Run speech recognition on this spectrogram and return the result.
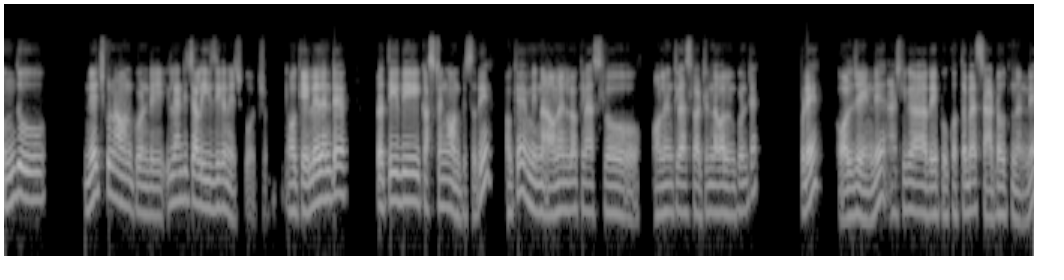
ముందు నేర్చుకున్నాం అనుకోండి ఇలాంటివి చాలా ఈజీగా నేర్చుకోవచ్చు. ఓకే లేదంటే ప్రతిదీ కష్టంగా అనిపిస్తుంది. ఓకే మీరు ఆన్లైన్లో క్లాస్లో ఆన్లైన్ క్లాస్లో అటెండ్ అవ్వాలనుకుంటే ఇప్పుడే కాల్ చేయండి. యాక్చువల్గా రేపు కొత్త బ్యాచ్ స్టార్ట్ అవుతుందండి.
